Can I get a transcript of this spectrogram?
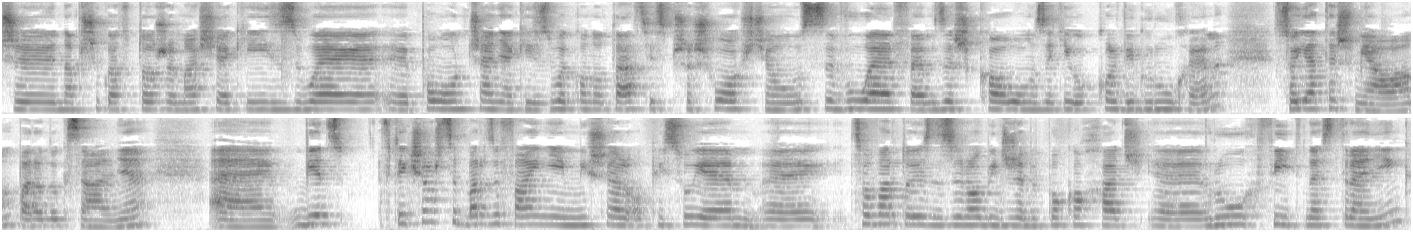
czy na przykład to, że ma się jakieś złe e, połączenia, jakieś złe konotacje z przeszłością, z WF-em, ze szkołą, z jakiegokolwiek ruchem, co ja też miałam paradoksalnie. E, więc w tej książce bardzo fajnie Michelle opisuje, e, co warto jest zrobić, żeby pokochać ruch, fitness, trening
